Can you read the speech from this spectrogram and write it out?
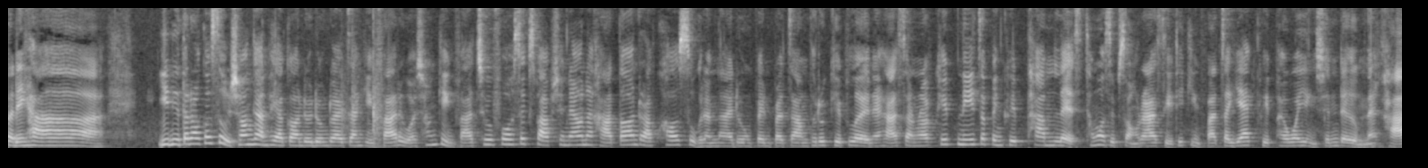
วัสดีค่ะ ยินดีต้อนรับเข้าสู่ช่องการพยากรณ์โดยดวงโดยอาจารย์กิ่งฟ้าหรือว่าช่องกิ่งฟ้า2465 Channel นะคะต้อนรับเข้าสู่การดำนายดวงเป็นประจำทุกคลิปเลยนะคะสำหรับคลิปนี้จะเป็นคลิป timeless ทั้งหมด 12 ราศีที่กิ่งฟ้าจะแยกคลิปให้ไว้อย่างเช่นเดิมนะคะ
